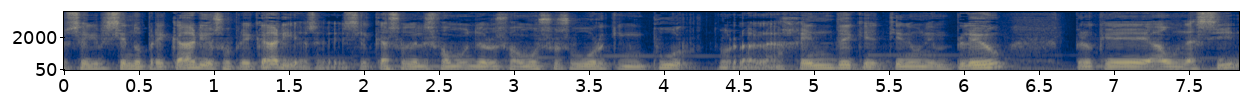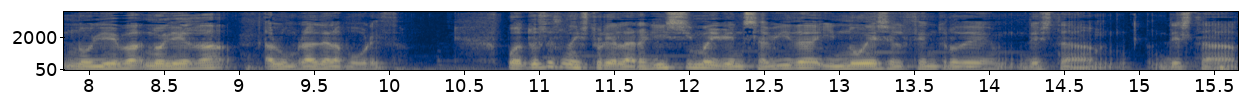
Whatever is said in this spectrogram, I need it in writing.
seguir siendo precarios o precarias. Es el caso de los, famosos working poor, la, gente que tiene un empleo pero que aún así no, lleva, no llega al umbral de la pobreza. Bueno, todo esto es una historia larguísima y bien sabida y no es el centro de, esta, de, esta,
